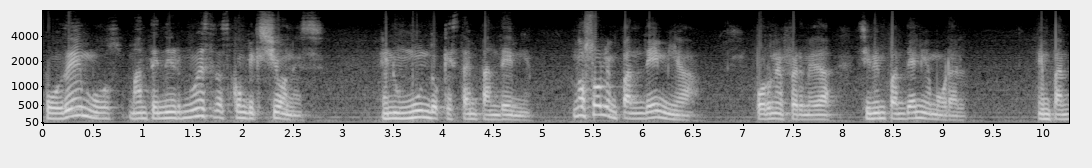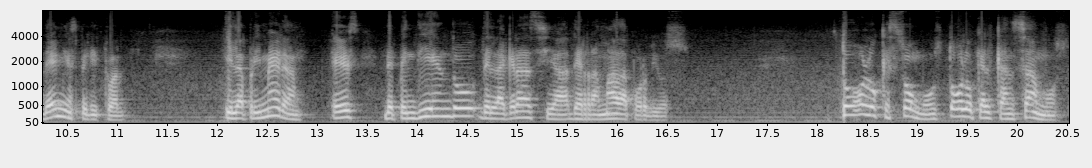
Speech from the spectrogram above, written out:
podemos mantener nuestras convicciones en un mundo que está en pandemia. No solo en pandemia por una enfermedad, sino en pandemia moral, en pandemia espiritual. Y la primera es dependiendo de la gracia derramada por Dios. Todo lo que somos, todo lo que alcanzamos,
